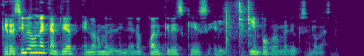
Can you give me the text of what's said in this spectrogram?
que recibe una cantidad enorme de dinero, ¿cuál crees que es el tiempo promedio que se lo gasta?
